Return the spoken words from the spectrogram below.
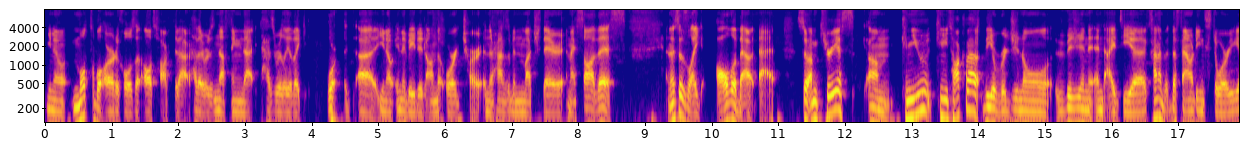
you know, multiple articles that all talked about how there was nothing that has really like, or, uh, you know, innovated on the org chart, and there hasn't been much there. And I saw this, and this is like all about that. So i'm curious um, can you can you talk about the original vision and idea kind of the founding story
